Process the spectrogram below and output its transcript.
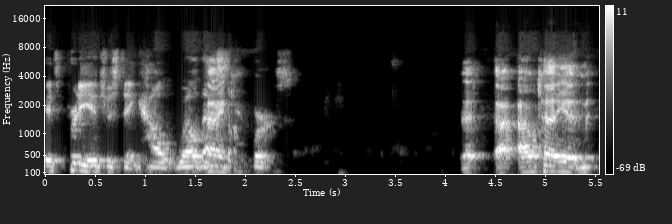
it's pretty interesting how well that Thank stuff you. works. I'll tell you,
